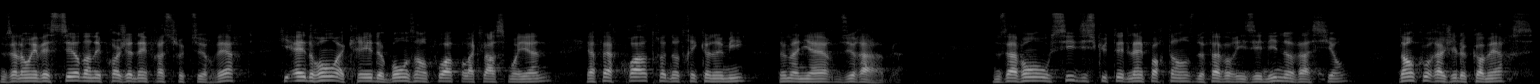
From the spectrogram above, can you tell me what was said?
Nous allons investir dans des projets d'infrastructures vertes qui aideront à créer de bons emplois pour la classe moyenne et à faire croître notre économie de manière durable. Nous avons aussi discuté de l'importance de favoriser l'innovation, d'encourager le commerce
